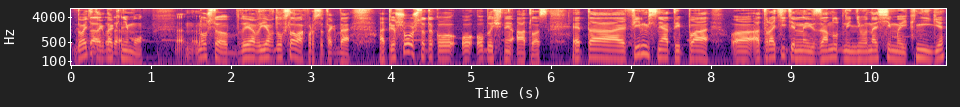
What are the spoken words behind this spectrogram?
давайте Да, тогда да, к нему. Ну что, я, я в двух словах просто тогда опишу, что такое облачный атлас. Это фильм, снятый по э, отвратительной, занудной, невыносимой книге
